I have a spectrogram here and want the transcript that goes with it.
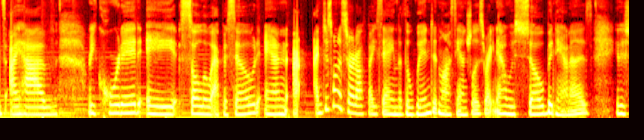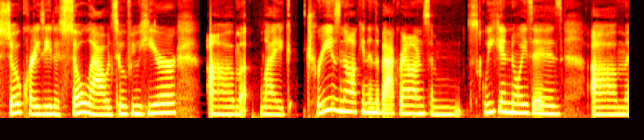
since I have recorded a solo episode, and I, I just want to start off by saying that the wind in Los Angeles right now is so bananas. It is so crazy. It is so loud. So if you hear um, like trees knocking in the background, some squeaking noises, um,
